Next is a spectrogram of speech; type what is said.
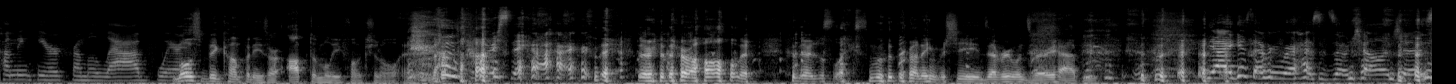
coming here from a lab where Most big companies are optimally functional, and of course they are. they- they're they're all they're, they're just like smooth running machines. Everyone's very happy. yeah, I guess everywhere has its own challenges.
